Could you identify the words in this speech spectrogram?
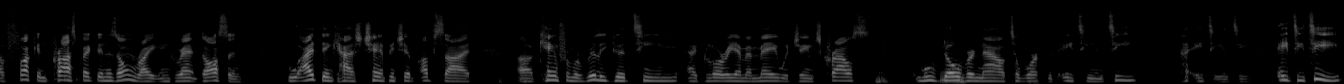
a fucking prospect in his own right in Grant Dawson, who I think has championship upside. Uh, came from a really good team at Glory MMA with James Krause. Moved Mhm. over now to work with AT and T, AT and T, ATT,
